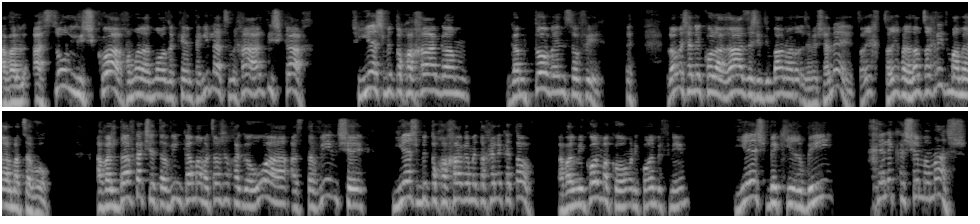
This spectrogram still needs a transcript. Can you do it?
אבל אסור לשכוח, אומר לאדמו"ר הזקן, כן, תגיד לעצמך, אל תשכח, שיש בתוכך גם, גם טוב אינסופי. לא משנה כל הרע הזה שדיברנו, זה משנה, צריך, צריך, בן אדם צריך להתמרמר על מצבו. אבל דווקא כשתבין כמה המצב שלך גרוע, אז תבין שיש בתוכך גם את החלק הטוב. אבל מכל מקום, אני קורא בפנים, יש בקרבי חלק קשה ממש,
